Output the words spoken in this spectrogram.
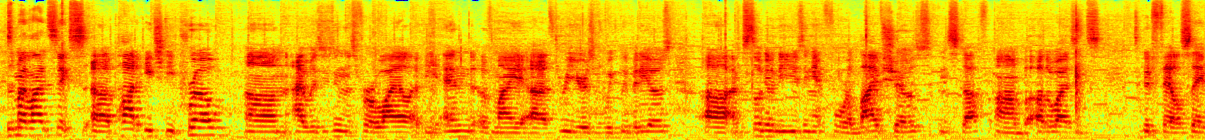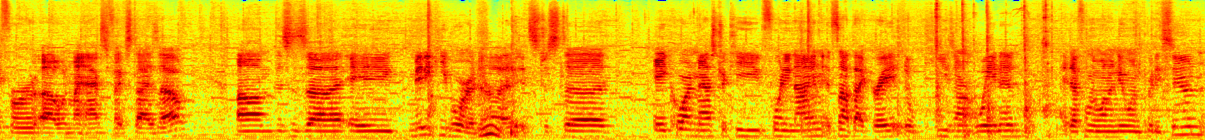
This is my Line 6 uh, Pod HD Pro. Um, I was using this for a while at the end of my uh, three years of weekly videos. Uh, I'm still going to be using it for live shows and stuff, um, but otherwise it's, it's a good fail-safe for uh, when my Axe-Fx dies out. Um, this is uh, a MIDI keyboard. Uh, it's just a Acorn Master Key 49. It's not that great. The keys aren't weighted. I definitely want a new one pretty soon.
